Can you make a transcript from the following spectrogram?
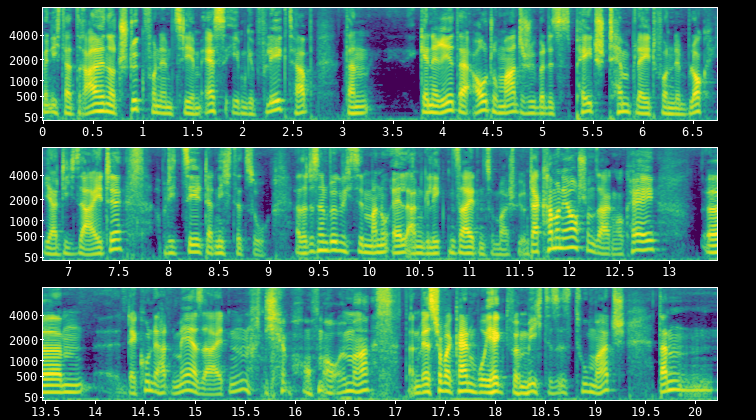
wenn ich da 300 Stück von dem CMS eben gepflegt habe, dann generiert er automatisch über das Page-Template von dem Blog ja die Seite, aber die zählt da nicht dazu. Also das sind wirklich diese manuell angelegten Seiten zum Beispiel. Und da kann man ja auch schon sagen, okay, ähm, der Kunde hat mehr Seiten, die warum auch immer, dann wäre es schon mal kein Projekt für mich, das ist too much. Dann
